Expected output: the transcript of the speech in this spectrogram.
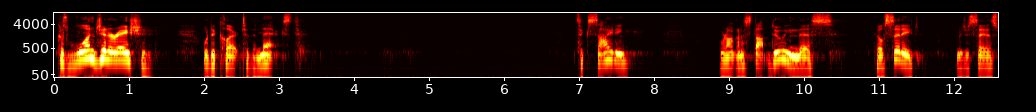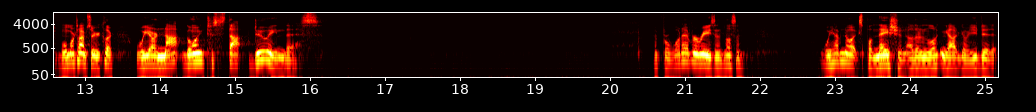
Because one generation will declare it to the next. It's exciting. We're not going to stop doing this. Hill City, let me just say this one more time so you're clear. We are not going to stop doing this. And for whatever reason, listen, we have no explanation other than looking God go, You did it.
